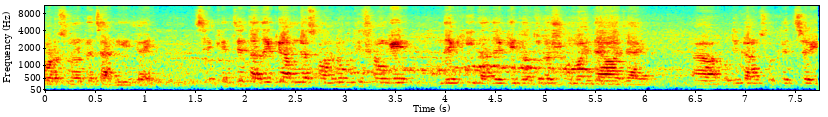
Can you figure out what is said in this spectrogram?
পড়াশোনাটা চালিয়ে যায়। সেক্ষেত্রে তাদেরকে আমরা সহানুভূতির সঙ্গে দেখি, তাদেরকে যতটা সময় দেওয়া যায়। অধিকাংশ ক্ষেত্রেই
